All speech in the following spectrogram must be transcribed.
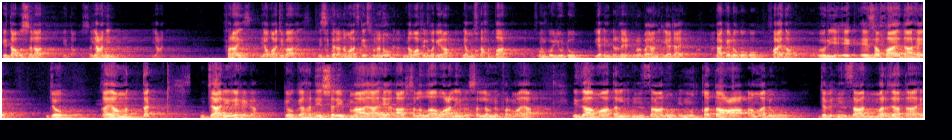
किताब सलाद यानी फ़राइज़ या वाजिबात, इसी तरह नमाज़ के सुननो, नवाफिल वगैरह या मुस्तहबात उनको यूट्यूब या इंटरनेट पर बयान किया जाए ताकि लोगों को फ़ायदा हो। और ये एक ऐसा फ़ायदा है जो क़यामत तक जारी रहेगा। क्योंकि हदीस शरीफ में आया है, आप सल्लल्लाहु अलैहि वसल्लम ने फरमाया, इज़ा मातल इंसानु इनक़ता अमल जब इंसान मर जाता है,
